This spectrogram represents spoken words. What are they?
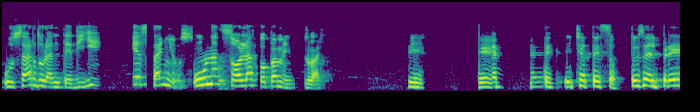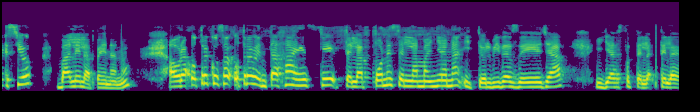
usar durante 10 años. Una sola copa menstrual. Sí échate eso. Entonces el precio vale la pena, ¿no? Ahora, otra cosa, otra ventaja es que te la pones en la mañana y te olvidas de ella y ya hasta te la,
